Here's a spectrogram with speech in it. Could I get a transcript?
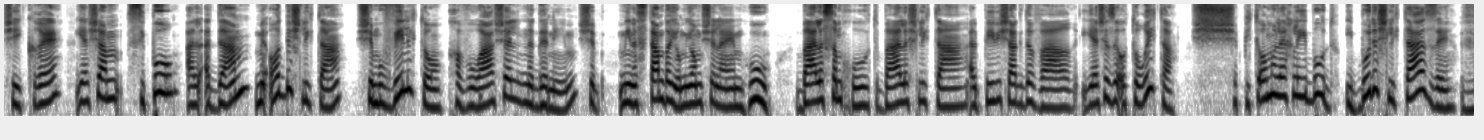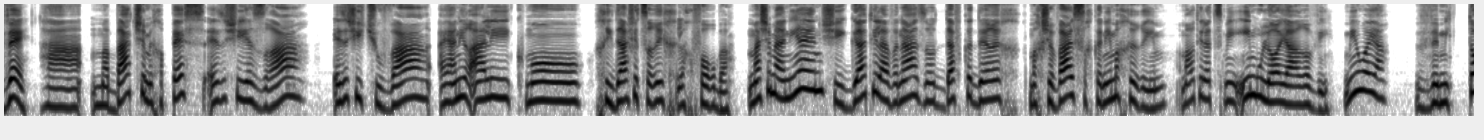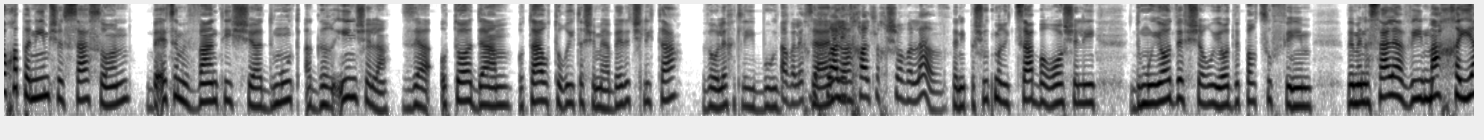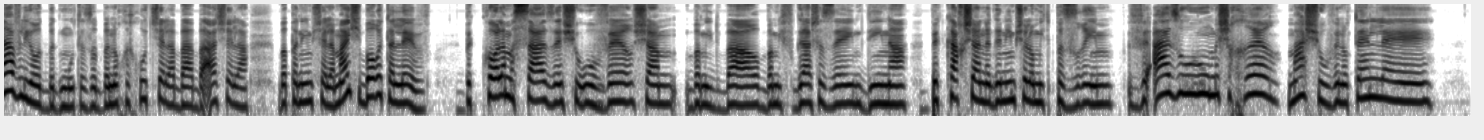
שיקרה. יש שם סיפור על אדם מאוד בשליטה, שמוביל איתו חבורה של נגנים, שמן הסתם ביומיום שלהם הוא בעל הסמכות, בעל השליטה, על פיו יישק דבר, יש איזו אוטוריטה שפתאום הולך לאיבוד. איבוד השליטה הזה, והמבט שמחפש איזושהי עזרה, איזושהי תשובה, היה נראה לי כמו חידה שצריך לחפור בה. מה שמעניין, שהגעתי להבנה הזאת דווקא דרך מחשבה על שחקנים אחרים. אמרתי לעצמי, אם הוא לא היה ערבי, מי הוא היה? ומתוך הפנים של ששון, בעצם הבנתי שהדמות, הגרעין שלה, זה אותו אדם, אותה אוטוריטה שמאבדת שליטה והולכת לאיבוד. אבל איך בכלל נראה... התחלת לחשוב עליו? אני פשוט מריצה בראש שלי דמויות ואפשרויות ופרצופים, ומנסה להבין מה חייב להיות בדמות הזאת, בנוכחות שלה, בהבעה שלה, בפנים שלה, מה ישבור את הלב. בכל המסע הזה שהוא עובר שם במדבר, במפגש הזה עם דינה, בכך שהנגנים שלו מתפזרים, ואז הוא משחרר משהו ונותן ל...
